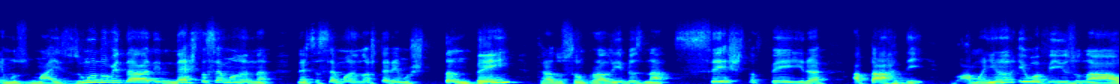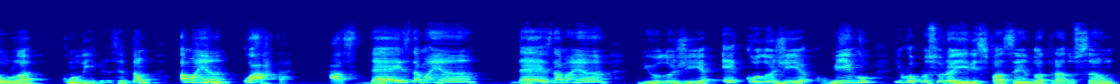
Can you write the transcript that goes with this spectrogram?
Teremos mais uma novidade nesta semana. Nesta semana nós teremos também tradução para Libras na sexta-feira à tarde. Amanhã eu aviso na aula com Libras. Então, amanhã, quarta, às 10 da manhã, 10 da manhã, Biologia, Ecologia, comigo e com a professora Iris fazendo a tradução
